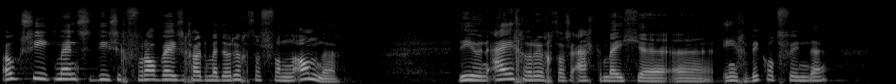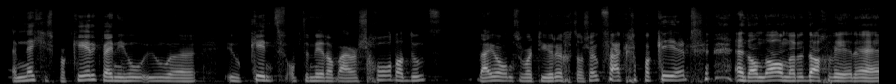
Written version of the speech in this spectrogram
Ook zie ik mensen die zich vooral bezighouden met de rugtas van een ander. Die hun eigen rugtas eigenlijk een beetje uh, ingewikkeld vinden hem netjes parkeren. Ik weet niet hoe uw, uh, uw kind op de middelbare school dat doet. Bij ons wordt die rugtas ook vaak geparkeerd. En dan de andere dag weer, uh,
